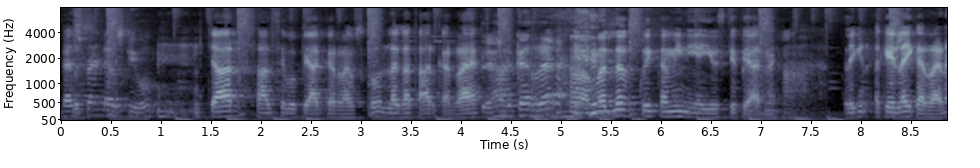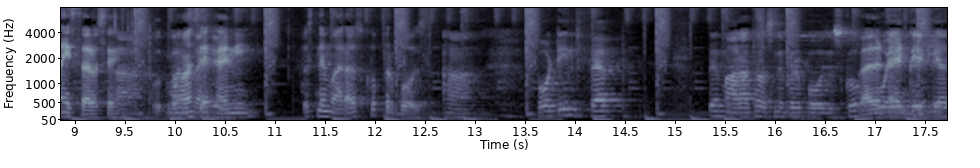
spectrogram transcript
बेस्ट फ्रेंड है उसकी वो। चार साल से वो प्यार कर रहा है उसको लगातार कर रहा है। प्यार कर रहा है। हाँ मतलब कोई कमी नहीं आई उसके प्यार में। हाँ। लेकिन अकेला ही कर रहा है ना इस तरफ़ से। हाँ, वहाँ से है नहीं। उसने मारा उसको प्रपोज। हाँ। फोर्टीन फेब पे मारा था उसने प्रपोज उसको। वो एक घटिया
